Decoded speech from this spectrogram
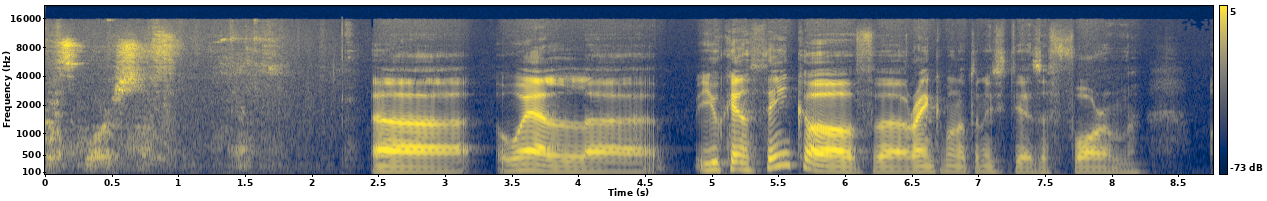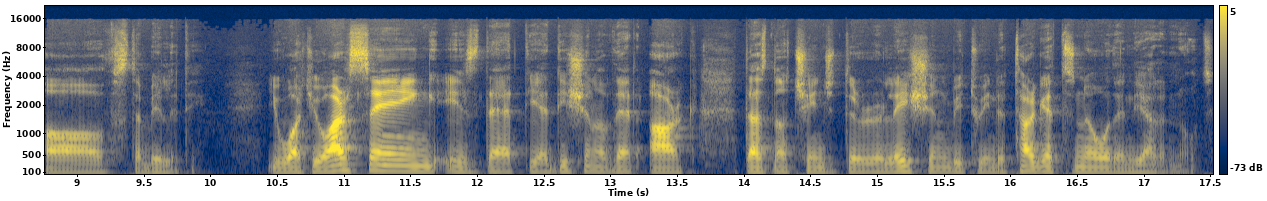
the scores? Uh, well, uh, you can think of uh, rank monotonicity as a form of stability. You, what you are saying is that the addition of that arc does not change the relation between the target node and the other nodes.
